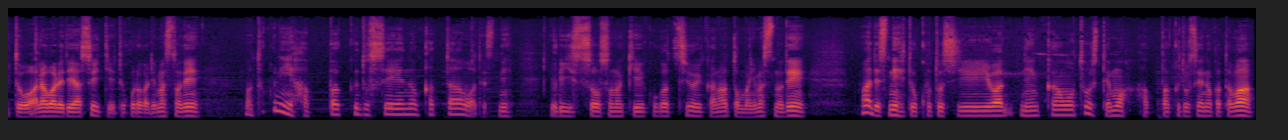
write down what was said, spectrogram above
えっと、現れやすいというところがありますので、まあ、特に八白土星の方はですね、より一層その傾向が強いかなと思いますので、まあですね、今年は年間を通しても八白土星の方は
